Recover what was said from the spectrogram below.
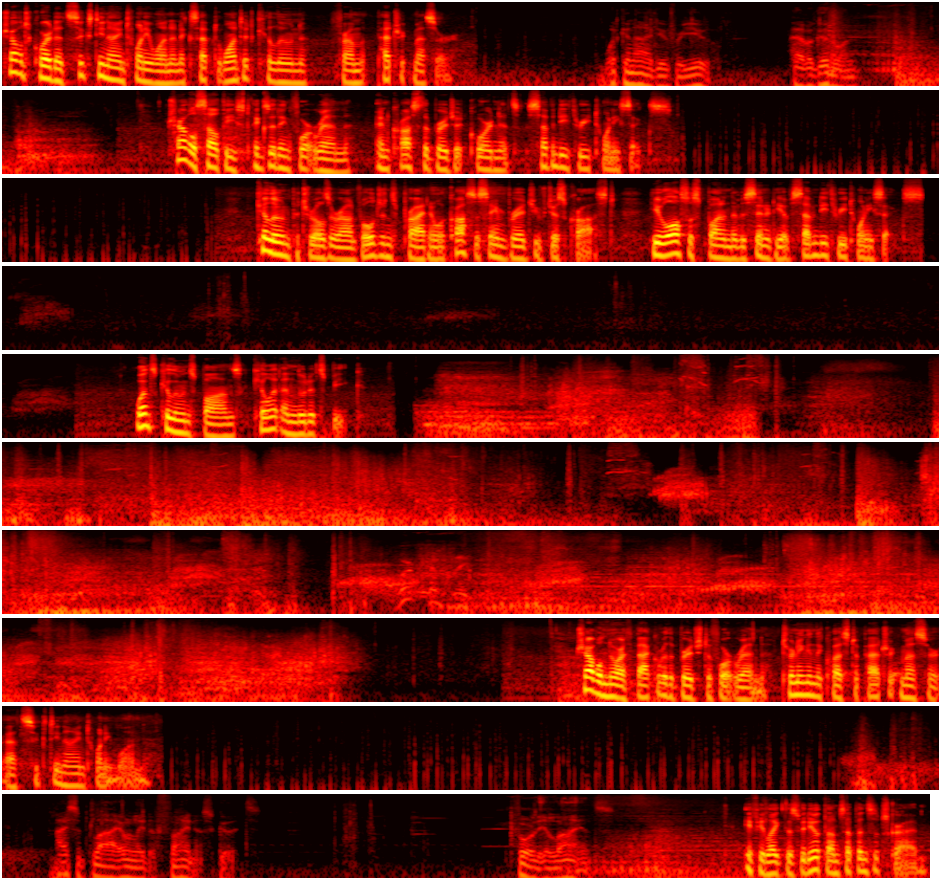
Travel to coordinates 6921 and accept wanted Kiloon from Patrick Messer. What can I do for you? Have a good one. Travel southeast exiting Fort Wrynn and cross the bridge at coordinates 7326. Kiloon patrols around Vol'jin's Pride and will cross the same bridge you've just crossed. He will also spawn in the vicinity of 7326. Once Kiloon spawns, kill it and loot its beak. Travel north back over the bridge to Fort Wrynn, turning in the quest to Patrick Messer at 6921. I supply only the finest goods. For the Alliance. If you like this video, thumbs up and subscribe.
